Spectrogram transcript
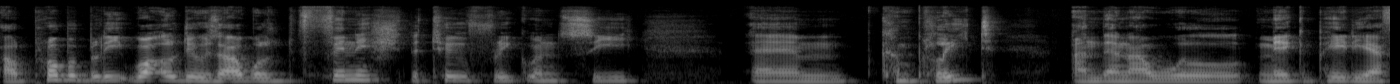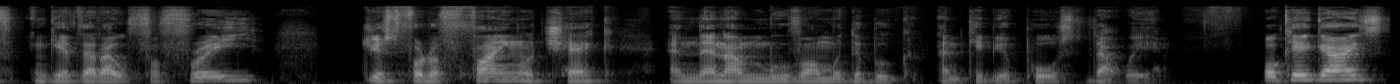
I'll probably, what I'll do is I will finish the two frequency um, complete, and then I will make a PDF and give that out for free just for a final check and then I'll move on with the book and keep you posted that way. Okay guys,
